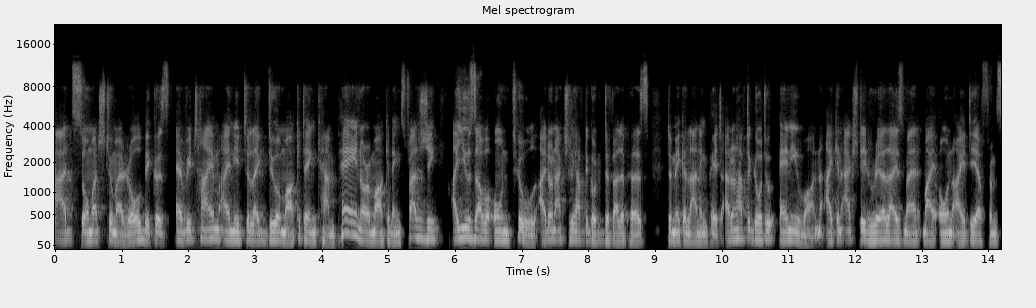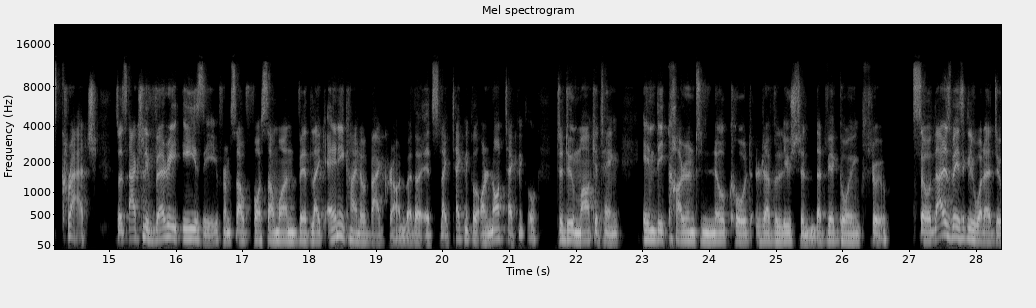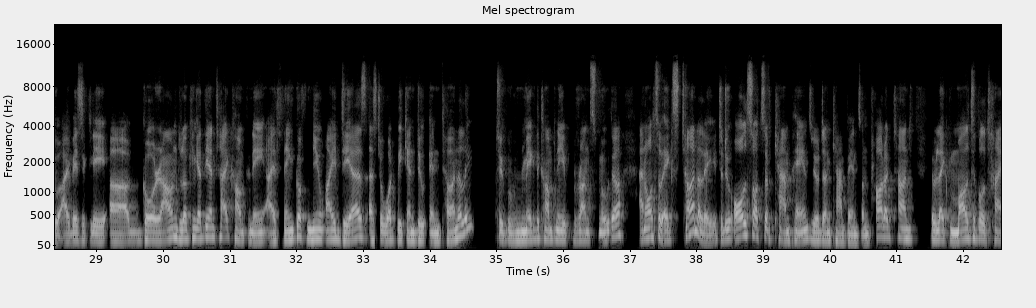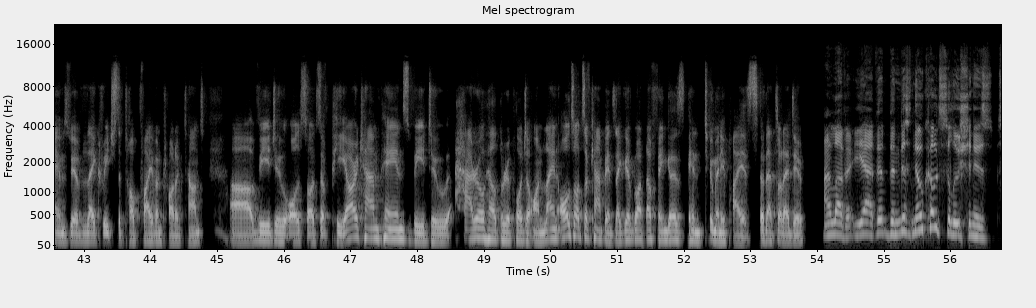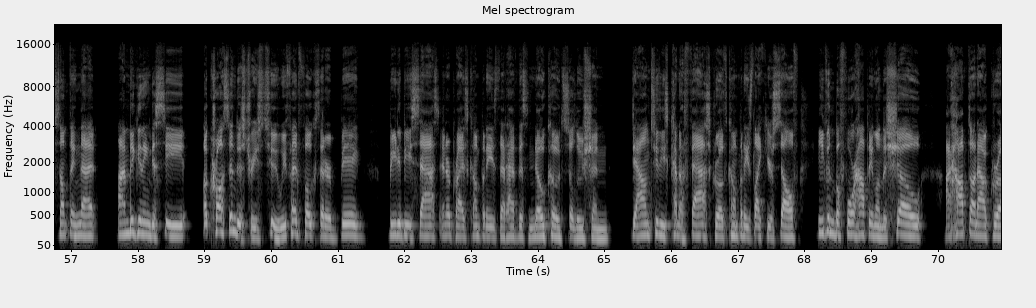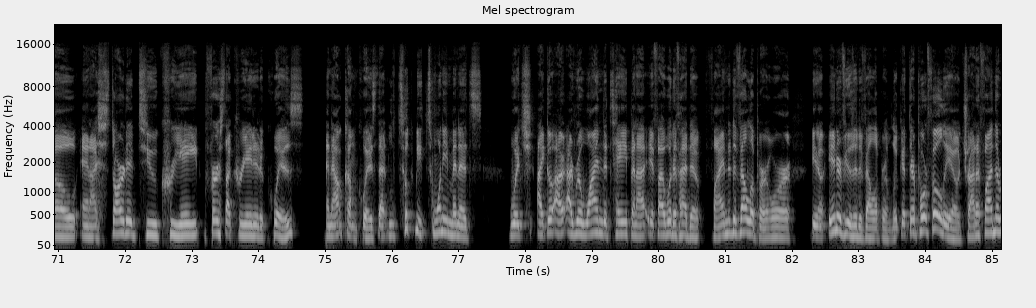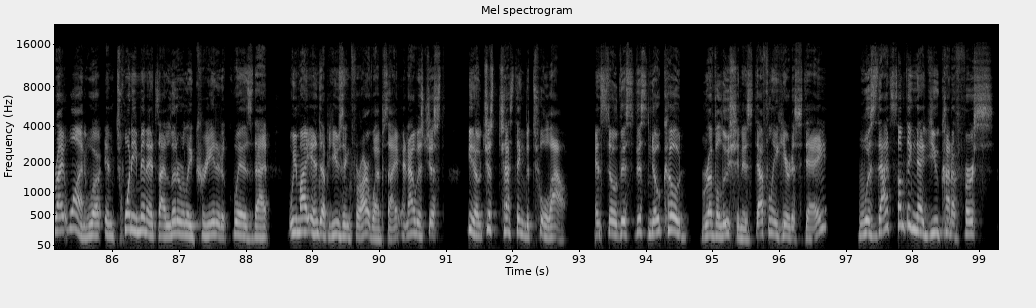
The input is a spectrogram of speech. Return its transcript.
adds so much to my role because every time I need to like do a marketing campaign or a marketing strategy, I use our own tool. I don't actually have to go to developers to make a landing page. I don't have to go to anyone. I can actually realize my, my own idea from scratch. So it's actually very easy from some, for someone with like any kind of background, whether it's like technical or not technical, to do marketing in the current no code revolution that we're going through. So that is basically what I do. I basically uh, go around looking at the entire company. I think of new ideas as to what we can do internally to make the company run smoother and also externally to do all sorts of campaigns. We've done campaigns on product hunt. We've like multiple times we have like reached the top five on product hunt. Uh, we do all sorts of pr campaigns. We do HARO help reporter online all sorts of campaigns. Like we've got our fingers in too many pies. So that's what i do I love it. Yeah, the, the, this no code solution is something that I'm beginning to see across industries too. We've had folks that are big B2B SaaS enterprise companies that have this no code solution down to these kind of fast growth companies like yourself. Even before hopping on the show, I hopped on Outgrow and I started to create. First, I created a quiz, an outcome quiz that took me 20 minutes which I go, I, I rewind the tape, and I, if I would have had to find a developer or you know interview the developer, look at their portfolio, try to find the right one, where in 20 minutes I literally created a quiz that we might end up using for our website, and I was just you know just testing the tool out. And so this this no code revolution is definitely here to stay. Was that something that you kind of first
